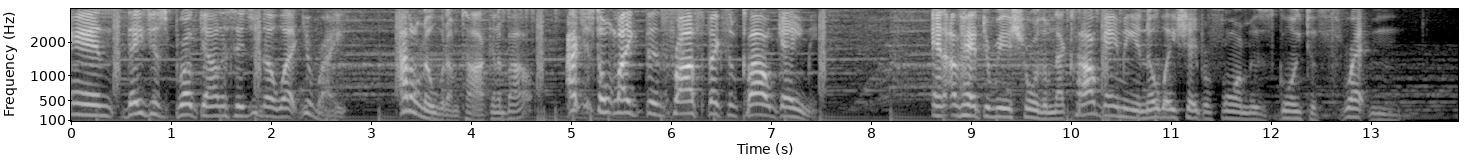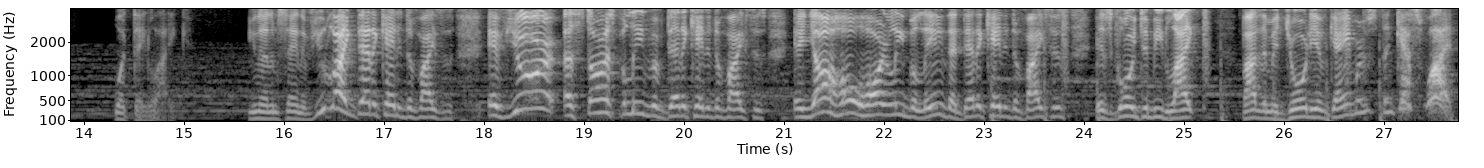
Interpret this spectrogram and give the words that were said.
and they just broke down and said, you know what, you're right. I don't know what I'm talking about. I just don't like the prospects of cloud gaming. And I've had to reassure them that cloud gaming in no way, shape, or form is going to threaten what they like. You know what I'm saying? If you like dedicated devices, if you're a staunch believer of dedicated devices and y'all wholeheartedly believe that dedicated devices is going to be liked by the majority of gamers, then guess what?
